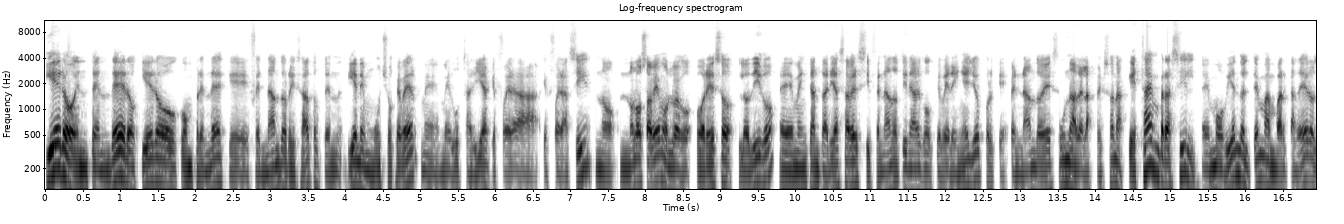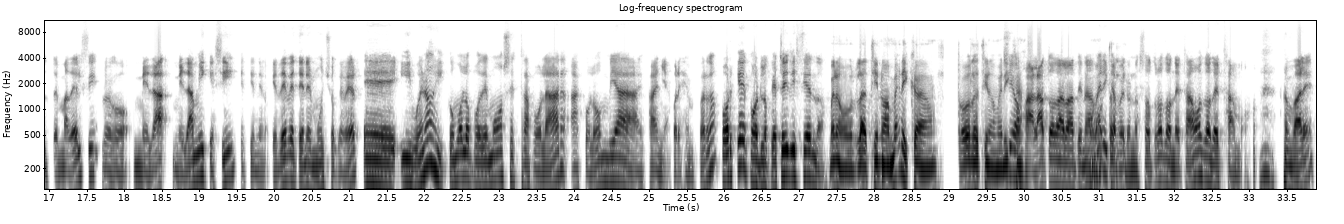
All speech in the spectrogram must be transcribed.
quiero entender o quiero comprender que Fernando Risato tiene mucho que ver. Me, me, gustaría que fuera, que fuera así. No, no lo sabemos luego. Por eso lo digo. me encantaría saber si Fernando tiene algo que ver en ello, porque Fernando es una de las personas que está en Brasil eh, moviendo el tema embarcadero, el tema Delphi. Luego me da, me da a mí que sí, que, tiene, que debe tener mucho que ver. Eh, y bueno, ¿y cómo lo podemos extrapolar a Colombia, a España, por ejemplo? ¿Por qué? Por lo que estoy diciendo. Bueno, Latinoamérica. Toda Latinoamérica. Sí, ojalá toda Latinoamérica, pero nosotros donde estamos, donde estamos, ¿vale?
